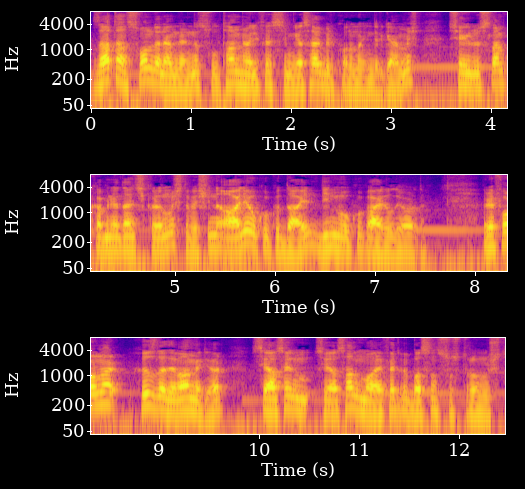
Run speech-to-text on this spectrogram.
Zaten son dönemlerinde sultan ve halife simgesel bir konuma indirgenmiş, Şeyhülislam kabineden çıkarılmıştı ve şimdi aile hukuku dahil din ve hukuk ayrılıyordu. Reformlar hızla devam ediyor, siyasal, siyasal muhalefet ve basın susturulmuştu.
